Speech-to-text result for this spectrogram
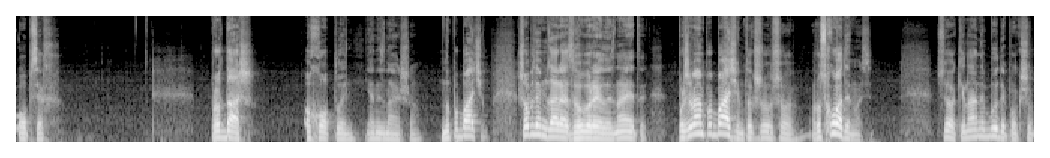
обсяг продаж, охоплень. Я не знаю що. Ну, побачимо. Що будемо зараз говорили, знаєте? Поживемо, побачимо, так що що, розходимося. Все, кіна не буде поки що.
